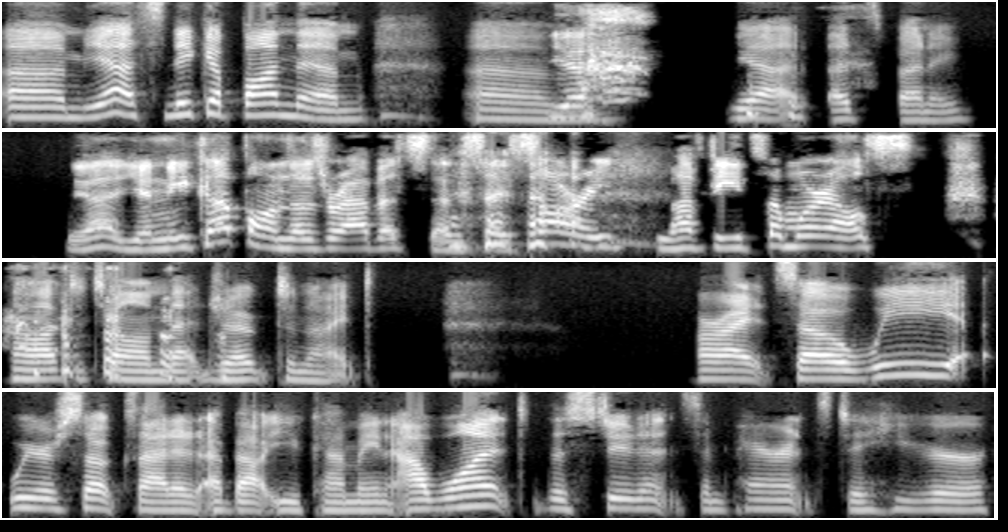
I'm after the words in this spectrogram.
um, yeah, sneak up on them. Um, yeah, yeah, that's funny. Yeah, you sneak up on those rabbits and say, "Sorry, you have to eat somewhere else." I'll have to tell him that joke tonight. All right. So we we are so excited about you coming. I want the students and parents to hear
